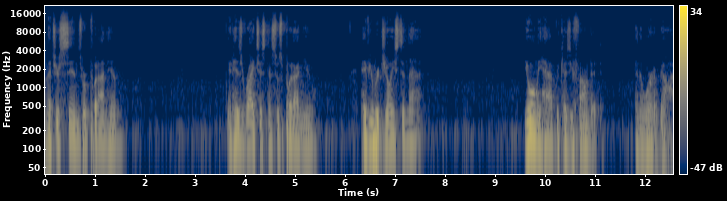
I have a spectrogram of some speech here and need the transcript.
and that your sins were put on him and his righteousness was put on you. Have you rejoiced in that? You only have because you found it in the Word of God.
